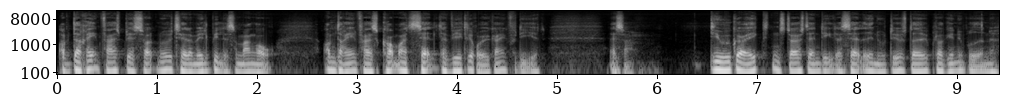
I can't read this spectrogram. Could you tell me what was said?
om der rent faktisk bliver solgt, nu vi talt om elbiler så mange år, om der rent faktisk kommer et salg, der virkelig rykker, ikke? fordi at, altså, de udgør ikke den største andel af salget endnu, det er jo stadig plug-in hybriderne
